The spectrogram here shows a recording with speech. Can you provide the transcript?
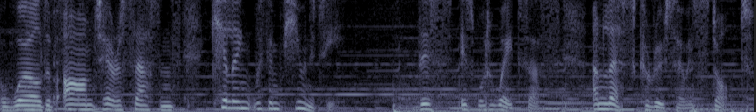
A world of armchair assassins killing with impunity. This is what awaits us, unless Caruso is stopped.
